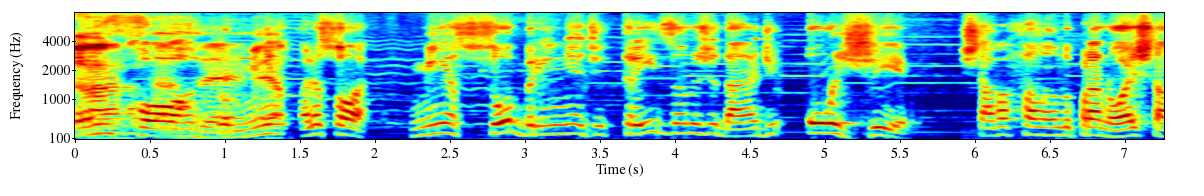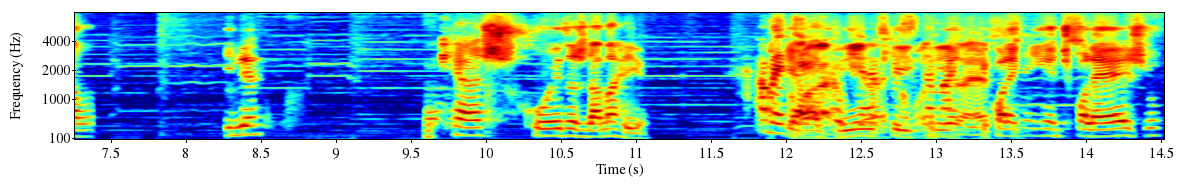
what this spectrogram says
Concordo. é, minha, Olha só, minha sobrinha de 3 anos de idade, hoje, estava falando pra nós, estava filha, que as coisas da Maria. Ah, mas Que ela viu que, que, Maria, que coleguinha de colégio.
